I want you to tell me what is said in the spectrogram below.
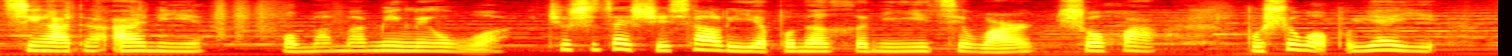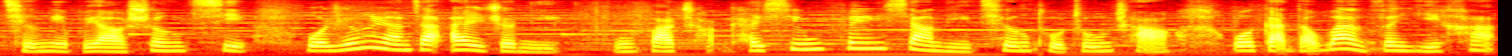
亲爱的安妮，我妈妈命令我，就是在学校里也不能和你一起玩、说话。不是我不愿意。请你不要生气，我仍然在爱着你，无法敞开心扉向你倾吐衷肠，我感到万分遗憾。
